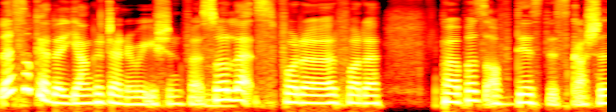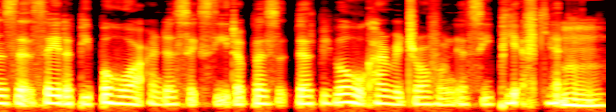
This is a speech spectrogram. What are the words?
let's look at the younger generation first. So let's for the for the purpose of this discussions let's say the people who are under 60 the, pers- the people who can't withdraw from their cpf yet. Mm.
